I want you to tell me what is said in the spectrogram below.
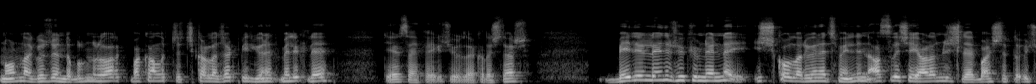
normlar göz önünde bulundurularak bakanlıkça çıkarılacak bir yönetmelikle diğer sayfaya geçiyoruz arkadaşlar. Belirlenir hükümlerine iş kolları yönetmeliğinin asıl işe yardımcı işler başlıklı 3.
